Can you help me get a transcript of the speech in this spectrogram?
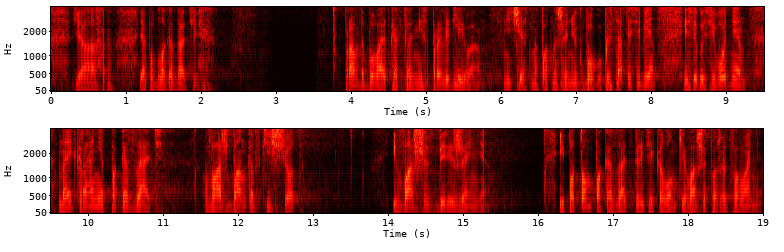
я, я по благодати. Правда бывает как-то несправедливо, нечестно по отношению к Богу. Представьте себе, если бы сегодня на экране показать ваш банковский счет и ваши сбережения, и потом показать в третьей колонке ваши пожертвования.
